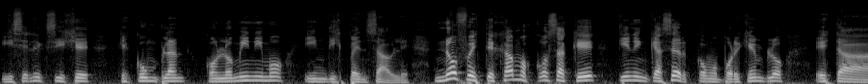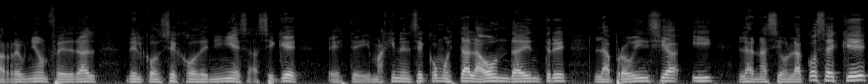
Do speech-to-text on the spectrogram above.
y se le exige que cumplan con lo mínimo indispensable. No festejamos cosas que tienen que hacer, como por ejemplo esta reunión federal del Consejo de Niñez. Así que este, imagínense cómo está la onda entre la provincia y la nación. La cosa es que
